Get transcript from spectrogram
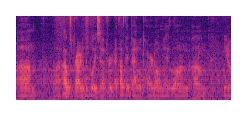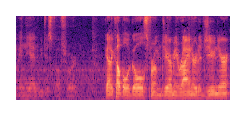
Um, uh, I was proud of the boys' effort. I thought they battled hard all night long. Um, you know, in the end, we just fell short. Got a couple of goals from Jeremy Reinert, a junior.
